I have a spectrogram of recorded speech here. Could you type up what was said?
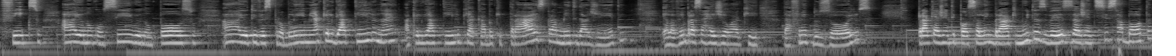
fixo. Ah, eu não consigo, eu não posso. Ah, eu tive esse problema. E aquele gatilho, né? Aquele gatilho que acaba que traz para a mente da gente. Ela vem para essa região aqui da frente dos olhos, para que a gente possa lembrar que muitas vezes a gente se sabota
